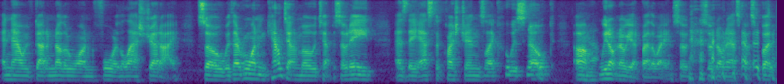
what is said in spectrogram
and now we've got another one for The Last Jedi. So with everyone in countdown mode to Episode 8, as they ask the questions like, who is Snoke? Um, We don't know yet, by the way, and so, so don't ask us. But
